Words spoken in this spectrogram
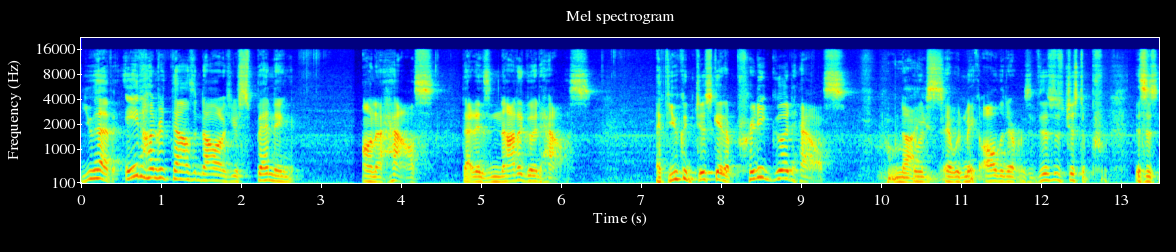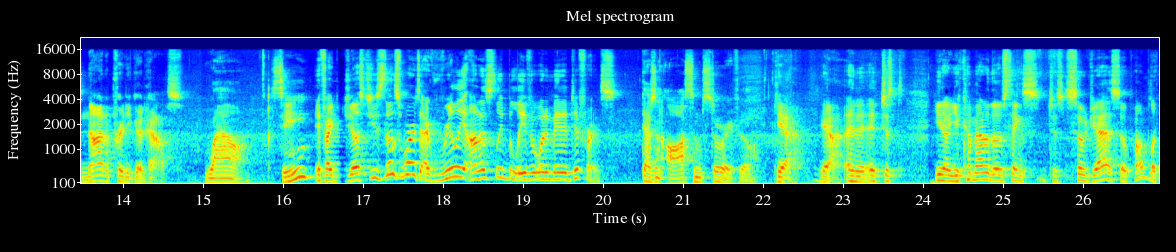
you have eight hundred thousand dollars you're spending on a house that is not a good house. If you could just get a pretty good house, it would, nice. it would make all the difference. If this was just a, pr- this is not a pretty good house. Wow. See, If I just used those words, I really honestly believe it would have made a difference. that's an awesome story, Phil. Yeah, yeah, and it, it just, you know, you come out of those things just so jazzed, so pumped. Like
